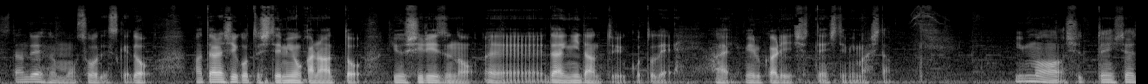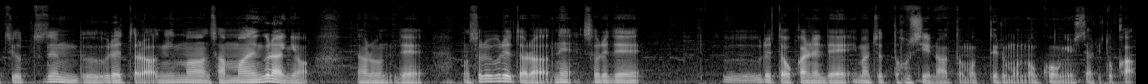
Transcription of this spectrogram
スタンド FM もそうですけど新しいことしてみようかなというシリーズの、えー、第2弾ということで、はい、メルカリ出店してみました今出店したやつ4つ全部売れたら2万3万円ぐらいにはなるんで、まあ、それ売れたらねそれで売れたお金で今ちょっと欲しいなと思ってるものを購入したりとか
